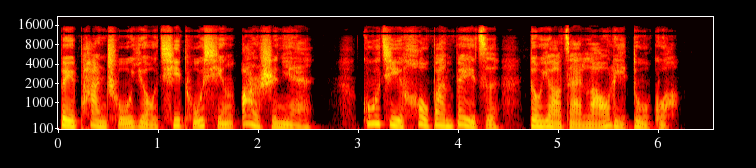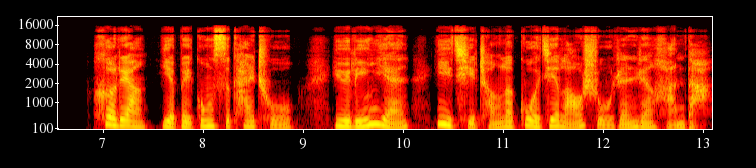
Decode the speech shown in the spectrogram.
被判处有期徒刑二十年，估计后半辈子都要在牢里度过。贺亮也被公司开除，与林岩一起成了过街老鼠，人人喊打。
